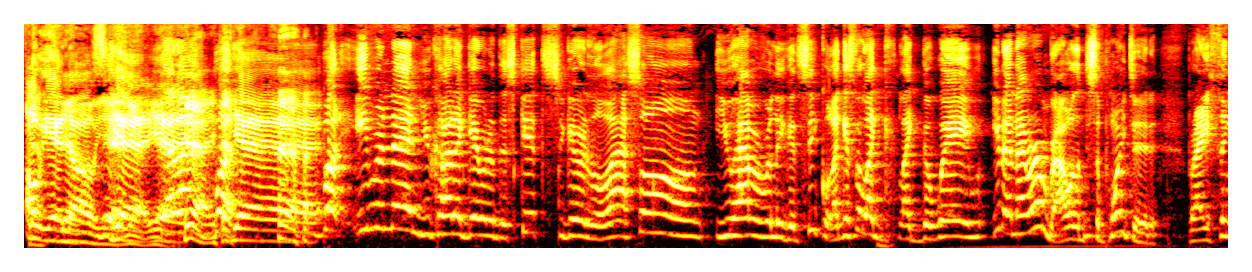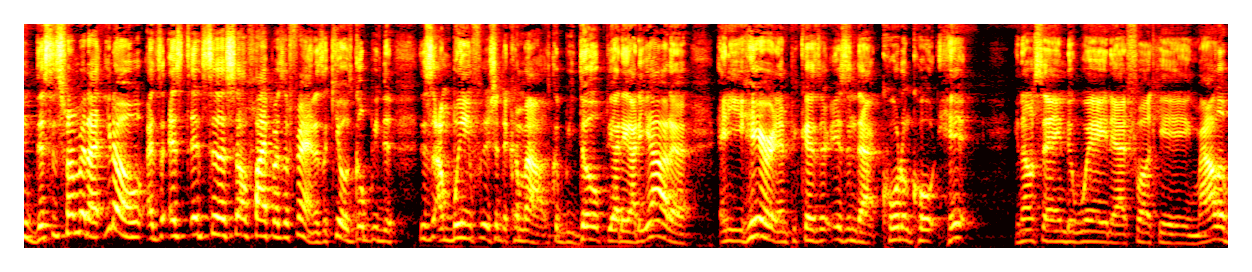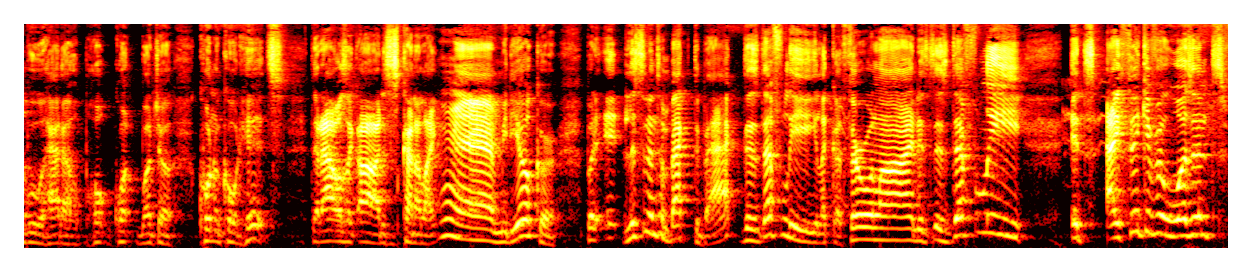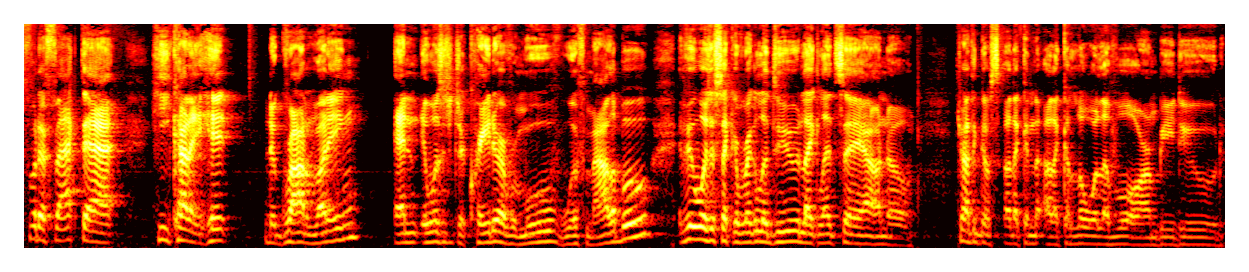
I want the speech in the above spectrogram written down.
Oh yeah, Yeah, no, yeah, yeah, yeah, yeah, yeah, yeah. but, yeah. but even then, you kind of get rid of the skits. You get rid of the last song. You have a really good sequel. Like it's not like like the way you know. And I remember I was disappointed, but I think this is from it. I, you know, it's it's, it's a self hype as a fan. It's like yo, it's gonna be the, this. I'm waiting for this shit to come out. It's gonna be dope. Yada yada yada. And you hear it, and because there isn't that quote unquote hit. You know what I'm saying? The way that fucking Malibu had a whole bunch of quote unquote hits that I was like, ah, this is kind of like meh, mediocre. But it, listening to them back to back, there's definitely like a thorough line. It's, it's definitely, it's. I think if it wasn't for the fact that he kind of hit the ground running and it wasn't such a crater of a move with Malibu, if it was just like a regular dude, like let's say I don't know, trying to think of like a like a lower level R&B dude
